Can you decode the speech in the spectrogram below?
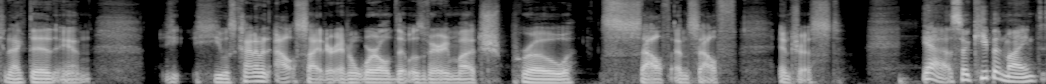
connected, and he, he was kind of an outsider in a world that was very much pro South and South interest. Yeah, so keep in mind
